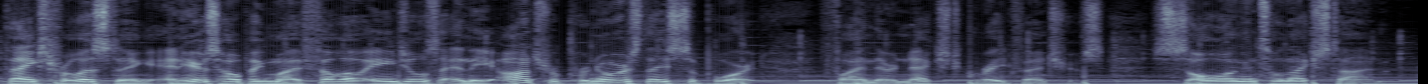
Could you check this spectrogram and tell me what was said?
Thanks for listening, and here's hoping my fellow angels and the entrepreneurs they support find their next great ventures. So long until next time.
